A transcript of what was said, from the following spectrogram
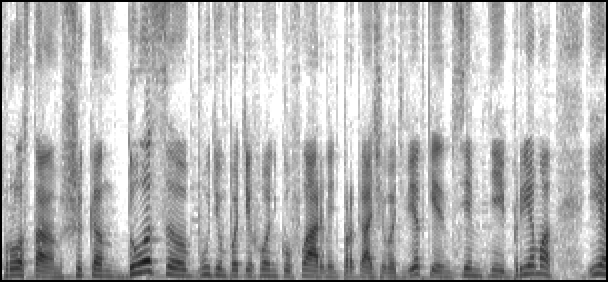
просто шикандос. Будем потихоньку фармить, прокачивать ветки. 7 дней према и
